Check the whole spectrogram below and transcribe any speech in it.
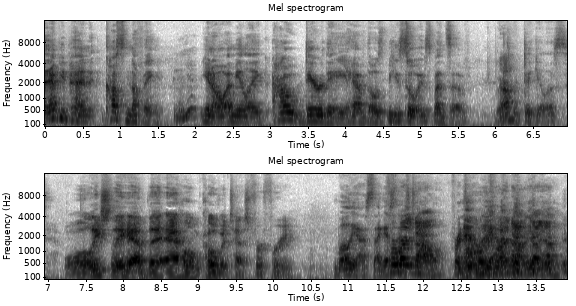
an EpiPen costs nothing. Mm-hmm. You know, I mean, like, how dare they have those be so expensive? yeah. It's ridiculous. Well, at least they have the at-home COVID test for free. Well, yes, I guess For that's right true. now. For now, For right yeah. Right now, yeah, yeah.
